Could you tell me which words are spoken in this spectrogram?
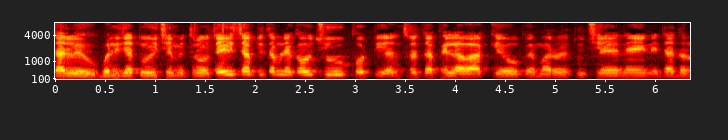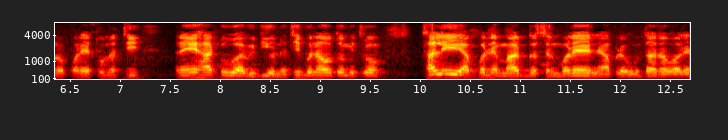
સારું એવું બની જતું હોય છે મિત્રો. તે હિસાબથી તમને કહું છું, ખોટી અંધશ્રદ્ધા ફેલાવા કે એવું કે મારો હેતુ છે નહીં ને દાદાનો પણ હેતુ નથી. અને એ હાટું આ વીડિયો નથી બનાવતો મિત્રો. ખાલી આપણને માર્ગદર્શન મળે ને આપણે ઊંધા રવાડે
